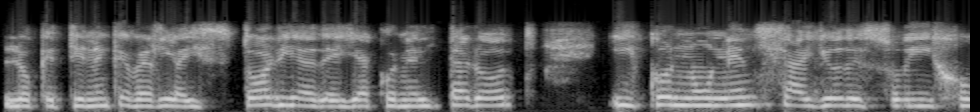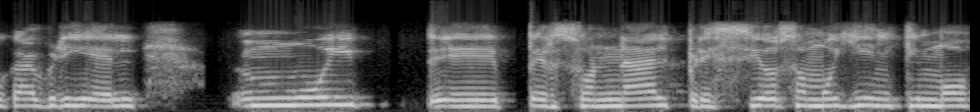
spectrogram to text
lo que tiene que ver la historia de ella con el tarot y con un ensayo de su hijo Gabriel muy eh, personal, precioso, muy íntimo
